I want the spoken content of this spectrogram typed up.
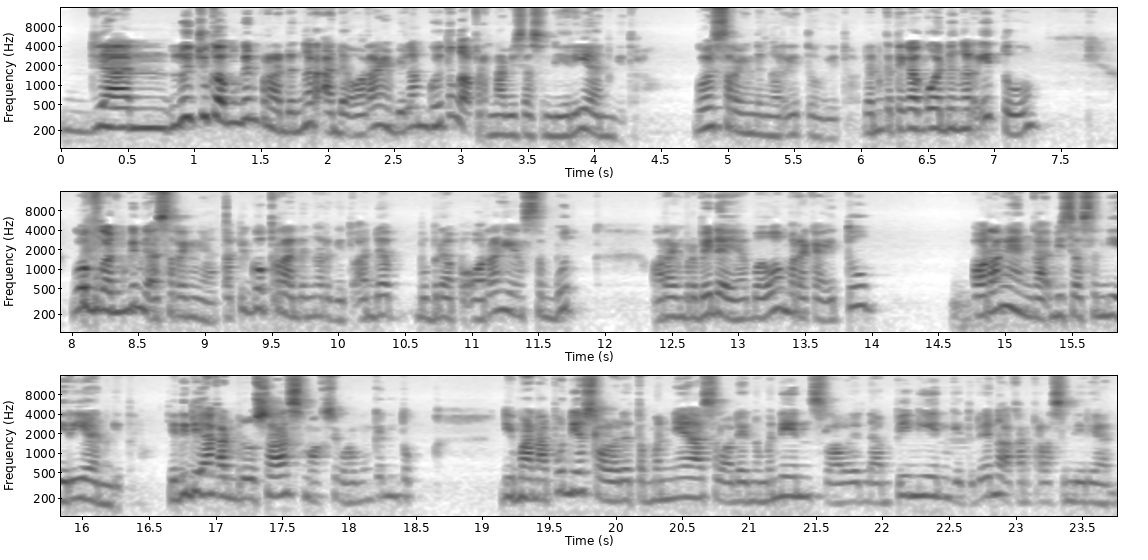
dan lu juga mungkin pernah dengar ada orang yang bilang gue tuh nggak pernah bisa sendirian gitu loh. Gue sering denger itu gitu. Dan ketika gue denger itu gue bukan mungkin nggak seringnya tapi gue pernah denger gitu. Ada beberapa orang yang sebut orang yang berbeda ya bahwa mereka itu orang yang nggak bisa sendirian gitu loh. Jadi dia akan berusaha semaksimal mungkin untuk di mana pun dia selalu ada temennya selalu ada yang nemenin selalu ada yang dampingin gitu. Dia nggak akan pernah sendirian.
